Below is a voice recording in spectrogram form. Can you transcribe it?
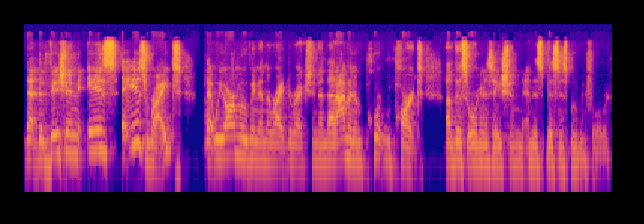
that the vision is is right that we are moving in the right direction and that i'm an important part of this organization and this business moving forward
